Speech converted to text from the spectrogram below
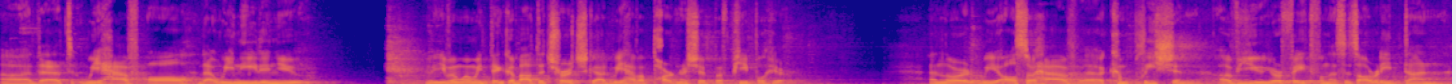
uh, that we have all that we need in you. Even when we think about the church, God, we have a partnership of people here. And Lord, we also have a completion of you, your faithfulness. It's already done.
